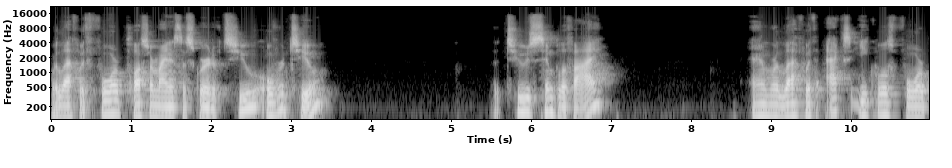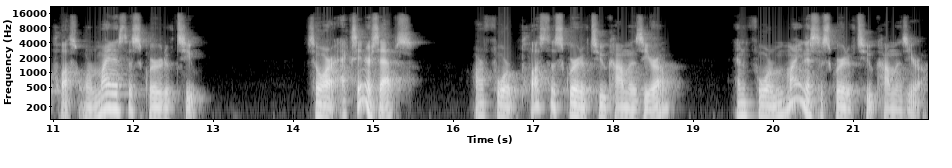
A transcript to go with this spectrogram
we're left with 4 plus or minus the square root of 2 over 2. The 2's simplify. And we're left with x equals 4 plus or minus the square root of 2. So our x-intercepts are 4 plus the square root of 2 comma 0 and 4 minus the square root of 2 comma 0.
